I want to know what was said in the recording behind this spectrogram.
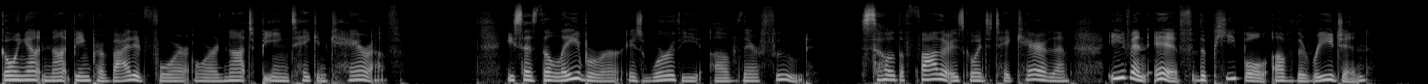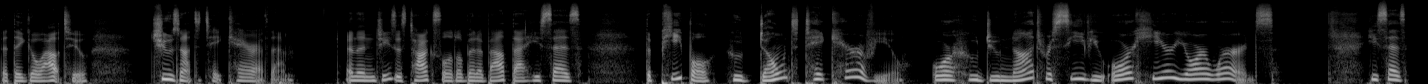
going out and not being provided for or not being taken care of. He says the laborer is worthy of their food. So the Father is going to take care of them, even if the people of the region that they go out to choose not to take care of them. And then Jesus talks a little bit about that. He says, The people who don't take care of you, or who do not receive you or hear your words, he says,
